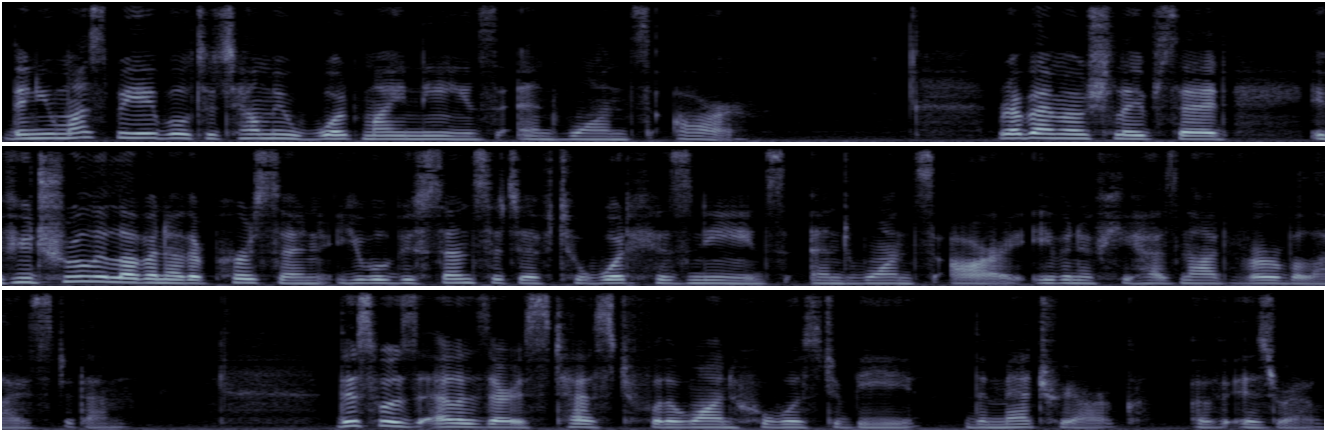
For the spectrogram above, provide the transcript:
then you must be able to tell me what my needs and wants are. Rabbi Moshe Leib said, If you truly love another person, you will be sensitive to what his needs and wants are, even if he has not verbalized them. This was Eliezer's test for the one who was to be the matriarch of Israel.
